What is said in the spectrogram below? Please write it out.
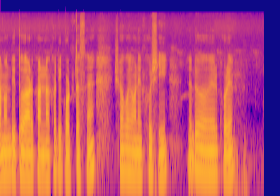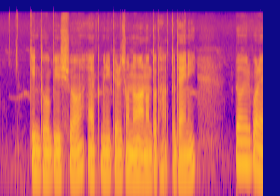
আনন্দিত আর কান্নাকাটি করতেছে। সবাই অনেক খুশি। তো এরপরে কিন্তু বিশ্ব এক মিনিটের জন্য আনন্দ থাকতে দেয়নি। তো এরপরে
